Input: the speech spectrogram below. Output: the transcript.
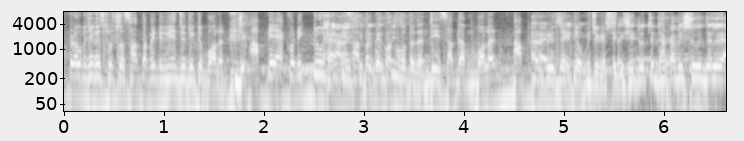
আপনার অভিযোগ স্পষ্ট সাদ্দাম এটি নিয়ে যদি একটু বলেন। আপনি এখন একটু হ্যাঁ, যদি আমি সেটা সাদ্দামকে কথা বলতে দেন জি সাদ্দাম বলেন আপনার হ্যাঁ, বিরুদ্ধে একটি অভিযোগ এসেছে। সেটা হচ্ছে ঢাকা বিশ্ববিদ্যালয়ে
